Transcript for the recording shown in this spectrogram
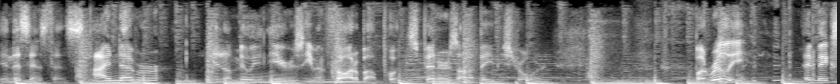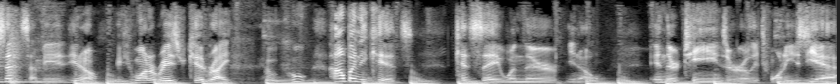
in this instance. I never, in a million years, even thought about putting spinners on a baby stroller. But really, it makes sense. I mean, you know, if you want to raise your kid right, who, who, how many kids can say when they're, you know, in their teens or early twenties, yeah,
